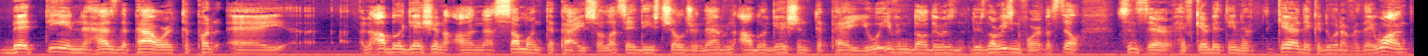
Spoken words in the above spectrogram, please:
Betin has the power to put a an obligation on uh, someone to pay. So let's say these children, they have an obligation to pay you, even though there was there's no reason for it. But still, since they're hefker betin hefker, they could do whatever they want.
